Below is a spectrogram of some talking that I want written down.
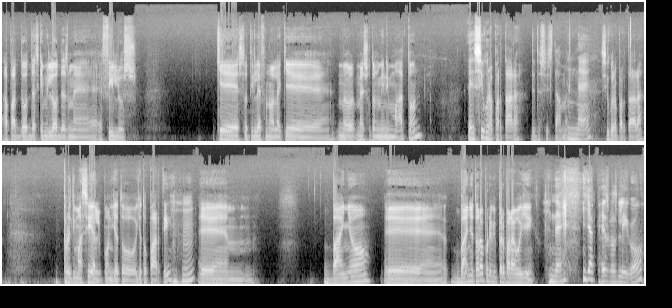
απαντώντας και μιλώντας με φίλους και στο τηλέφωνο αλλά και με- μέσω των μηνυμάτων. Ε, σίγουρα παρτάρα, δεν το συζητάμε. Ναι. Σίγουρα παρτάρα. Προετοιμασία λοιπόν για το, για το πάρτι. Ε, μπάνιο. Ε, μπάνιο τώρα προ- υπερπαραγωγή. Ναι, για πες μας λίγο.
